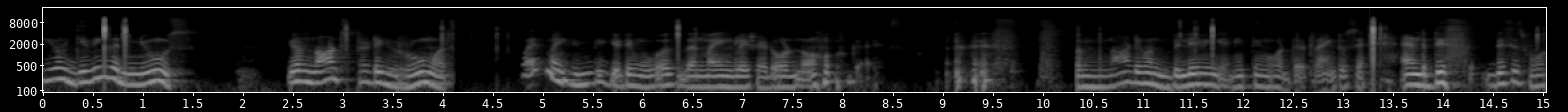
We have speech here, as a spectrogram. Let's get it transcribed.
you are giving a news you are not spreading rumours why is my hindi getting worse than my english i don't know guys i'm not even believing anything what they're trying to say and this this is what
